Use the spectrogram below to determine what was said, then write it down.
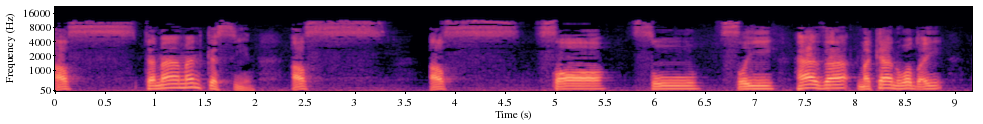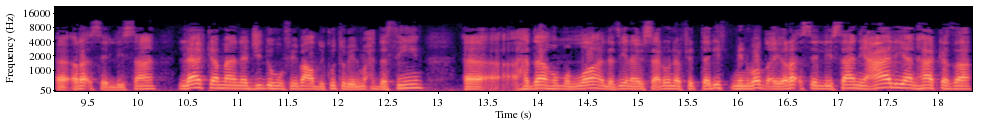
أص تماما كالسين. أص أص صا صو صي. هذا مكان وضع آه، رأس اللسان. لا كما نجده في بعض كتب المحدثين آه، هداهم الله الذين يسألون في التاريخ من وضع رأس اللسان عاليا هكذا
